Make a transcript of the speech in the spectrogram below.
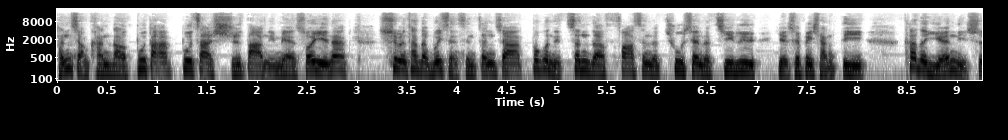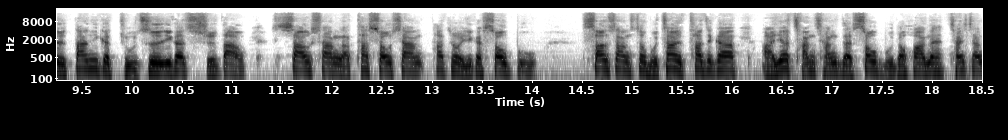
很少看到，不大不在十大里面，所以呢，虽然它的危险性增加，不过你真的发生的出现的几率也是非常低。它的原理是，当一个组织一个食道烧伤了，它受伤，它做一个修补，烧伤修补，在它这个啊要常常的修补的话呢，常常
